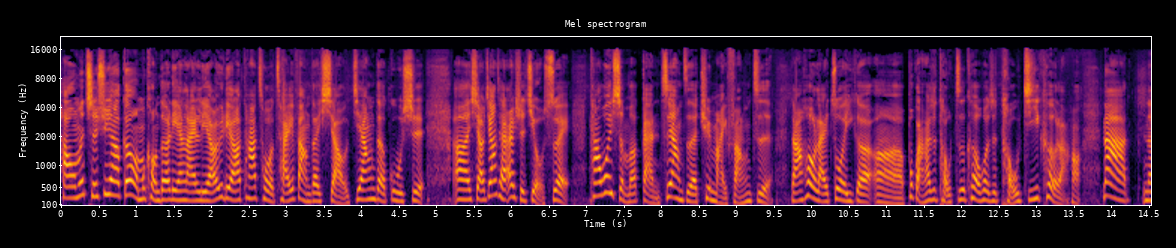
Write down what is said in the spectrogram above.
好，我们持续要跟我们孔德连来聊一聊他所采访的小江的故事。呃，小江才二十九岁，他为什么敢这样子去买房子，然后来做一个呃，不管他是投资客或者是投机客了哈？那那、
